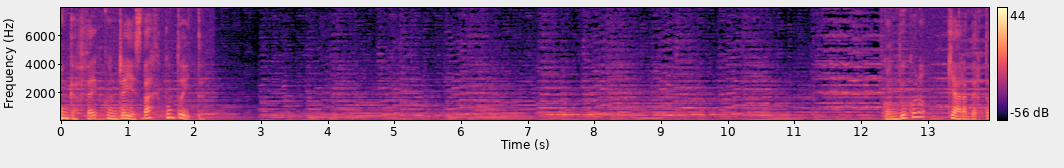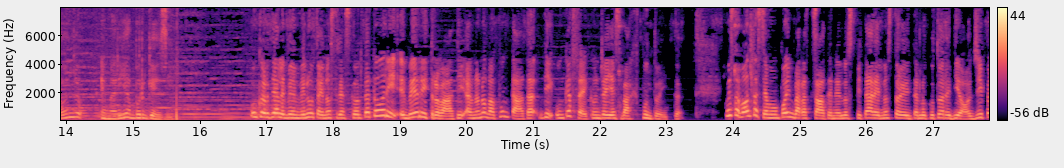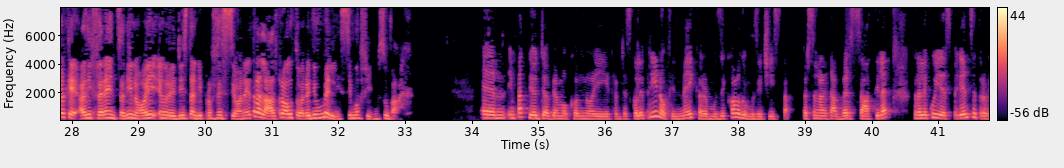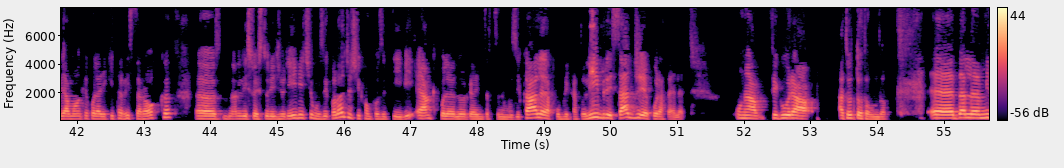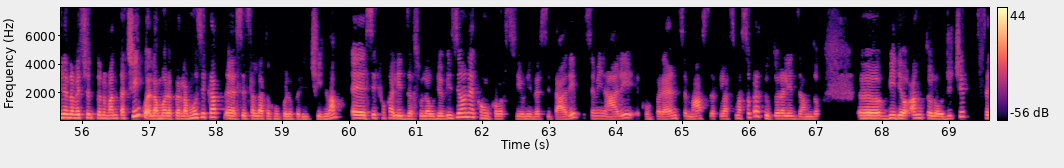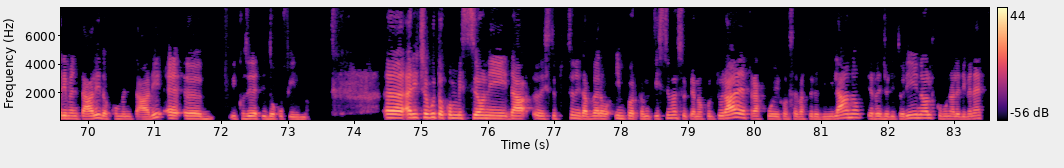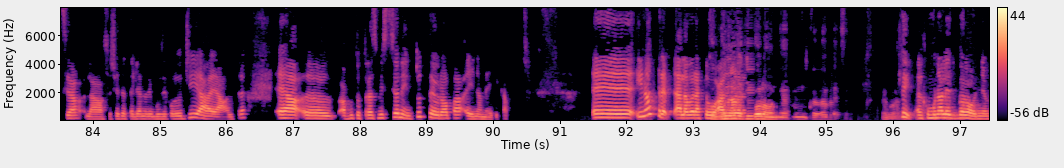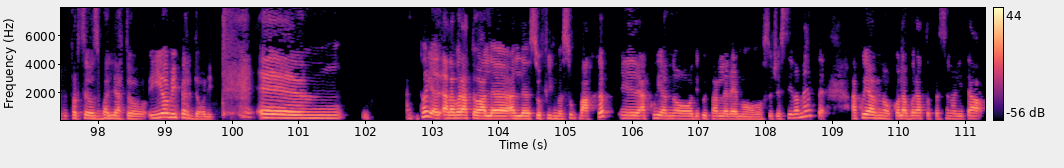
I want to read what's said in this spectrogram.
Un caffè con jsbach.it Conducono Chiara Bertoglio e Maria Borghesi. Un cordiale benvenuto ai nostri ascoltatori e ben ritrovati a una nuova puntata di Un caffè con jsbach.it. Questa volta siamo un po' imbarazzate nell'ospitare il nostro interlocutore di oggi perché, a differenza di noi, è un regista di professione e tra l'altro autore di un bellissimo film su Bach. Eh, infatti oggi abbiamo con noi Francesco Leprino, filmmaker, musicologo e musicista, personalità versatile, tra le cui esperienze troviamo anche quella di chitarrista rock, eh, i suoi studi giuridici, musicologici, compositivi e anche quella dell'organizzazione musicale, ha pubblicato libri, saggi e curatele. Una figura a tutto tondo. Eh, dal 1995 l'amore per la musica eh, si è saldato con quello per il cinema e si focalizza sull'audiovisione con corsi universitari, seminari, conferenze, masterclass, ma soprattutto realizzando eh, video antologici, sperimentali, documentari e eh, i cosiddetti docufilm. Eh, ha ricevuto commissioni da eh, istituzioni davvero importantissime sul piano culturale, fra cui il Conservatorio di Milano, il Reggio di Torino, il Comunale di Venezia, la Società Italiana di Musicologia e altre, e ha, eh, avuto trasmissioni in tutta Europa e in America. E inoltre ha lavorato Comunale al... di Bologna, comunque, vabbè. Sì, al Comunale di Bologna, forse ho sbagliato io, mi perdoni. Ehm, poi ha, lavorato al, al, suo film su Bach, eh, cui hanno, di cui parleremo successivamente, a cui hanno collaborato personalità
